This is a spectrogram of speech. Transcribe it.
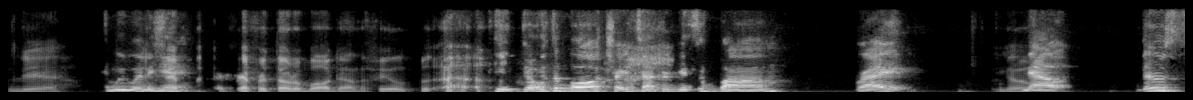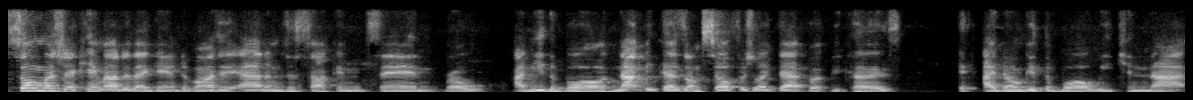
Yeah. And we win except, again. Except for throw the ball down the field. he throws the ball. Tre Tucker gets a bomb, right? No. Now, there's so much that came out of that game. Davante Adams is talking, saying, bro, I need the ball. Not because I'm selfish like that, but because if I don't get the ball, we cannot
